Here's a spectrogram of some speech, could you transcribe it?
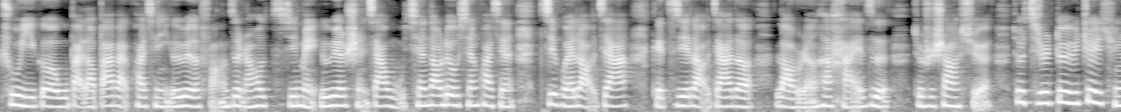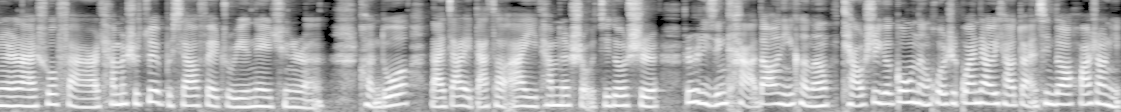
住一个五百到八百块钱一个月的房子，然后自己每个月省下五千到六千块钱寄回老家，给自己老家的老人和孩子就是上学。就其实对于这群人来说，反而他们是最不消费主义的那一群人。很多来家里打扫阿姨，他们的手机。都是就是已经卡到你可能调试一个功能或者是关掉一条短信都要花上你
